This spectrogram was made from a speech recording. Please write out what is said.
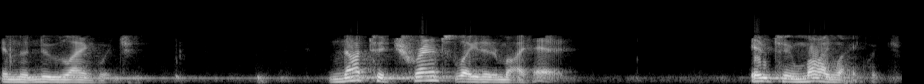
in the new language, not to translate it in my head into my language,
